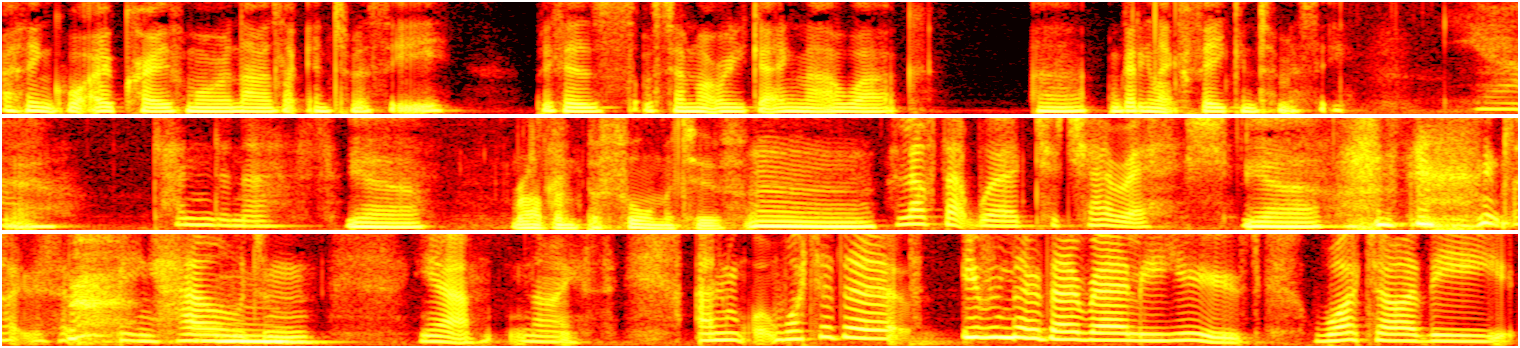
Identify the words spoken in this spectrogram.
I think what I crave more now is like intimacy because obviously I'm not really getting that at work. Uh, I'm getting like fake intimacy. Yeah. Yeah. Tenderness. Yeah. Rather than performative. Mm, I love that word to cherish. yeah. like this sort being held and yeah, nice. And what are the even though they're rarely used, what are the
